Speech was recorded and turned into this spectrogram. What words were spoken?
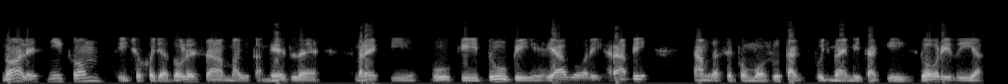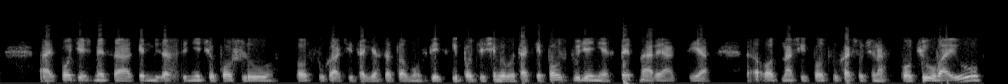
No a lesníkom, tí, čo chodia do lesa, majú tam jedle, smreky, búky, dúby, javory, hraby, nám zase pomôžu. Tak buďme aj my takí zdvorili a aj potežme sa, keď mi zase niečo pošlú poslucháči, tak ja sa tomu vždycky poteším, lebo také povzbudenie, spätná reakcia e, od našich poslucháčov, čo nás počúvajú,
